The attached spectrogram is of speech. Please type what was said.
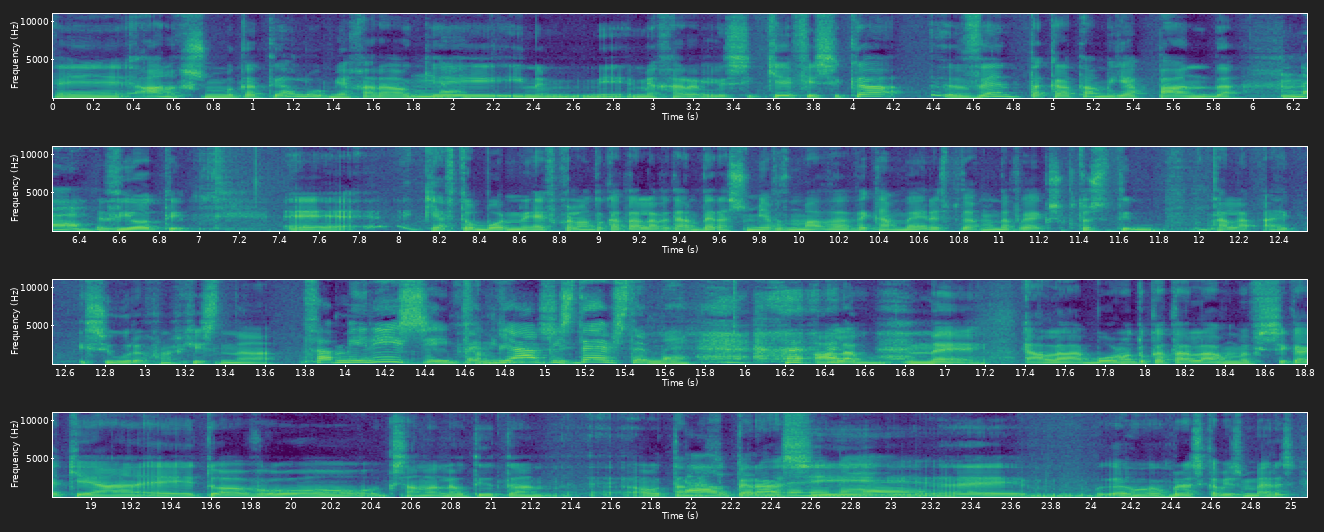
Ε, αν χρησιμοποιούμε κάτι άλλο, μια χαρά, OK, Ναι. είναι μια, μια χαρά λύση. Και φυσικά δεν τα κρατάμε για πάντα. Ναι. Διότι, ε, και αυτό μπορεί εύκολα να το καταλάβετε, αν περάσουν μια εβδομάδα, 10 μέρες που τα έχουμε τα αυγά έξω, εκτό ότι. Καλά, α, σίγουρα έχουν αρχίσει να Θα μυρίσει, παιδιά, μυρίσει. πιστέψτε με. αλλά, ναι, αλλά μπορούμε να το καταλάβουμε φυσικά και αν, ε, το αυγό, ξαναλέω ότι όταν, ε, όταν Α, έχει όταν περάσει, δεν είναι- ε, έχουν περάσει κάποιες μέρες,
